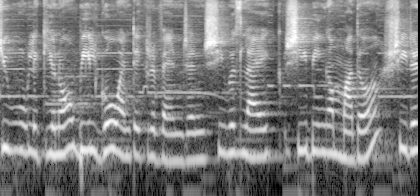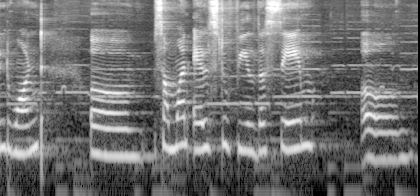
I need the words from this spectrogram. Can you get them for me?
you like you know we'll go and take revenge. And she was like she being a mother she didn't want um, someone else to feel the same um,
